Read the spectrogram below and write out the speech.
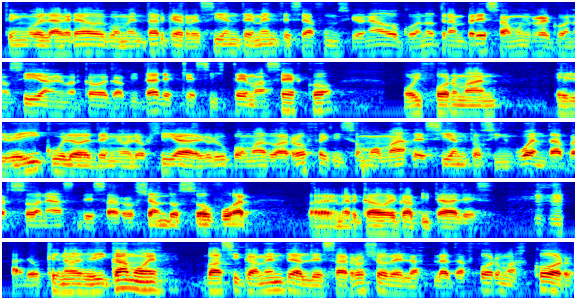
tengo el agrado de comentar que recientemente se ha funcionado con otra empresa muy reconocida en el mercado de capitales, que es Sistema Sesco. Hoy forman el vehículo de tecnología del grupo Mata Rofe y somos más de 150 personas desarrollando software para el mercado de capitales. A lo que nos dedicamos es básicamente al desarrollo de las plataformas core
